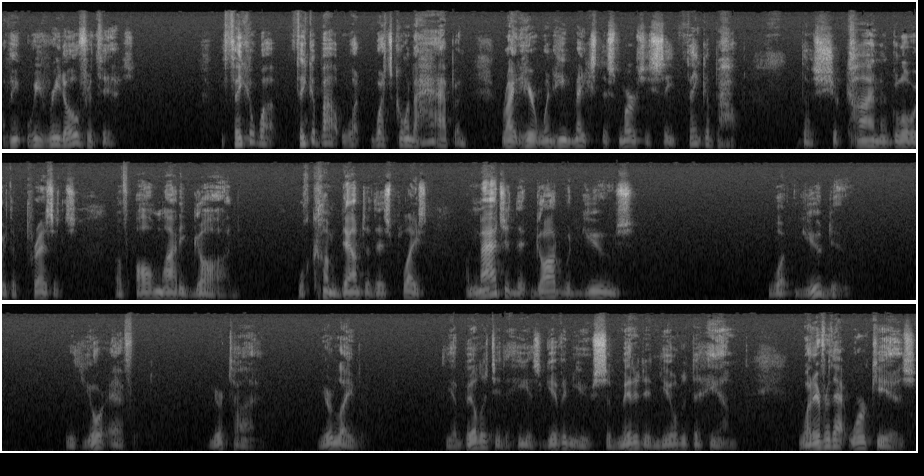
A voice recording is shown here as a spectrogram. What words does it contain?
I mean, we read over this. Think about, think about what, what's going to happen right here when he makes this mercy seat. Think about the Shekinah glory, the presence of Almighty God will come down to this place. Imagine that God would use what you do with your effort, your time, your labor, the ability that He has given you, submitted and yielded to Him, whatever that work is,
